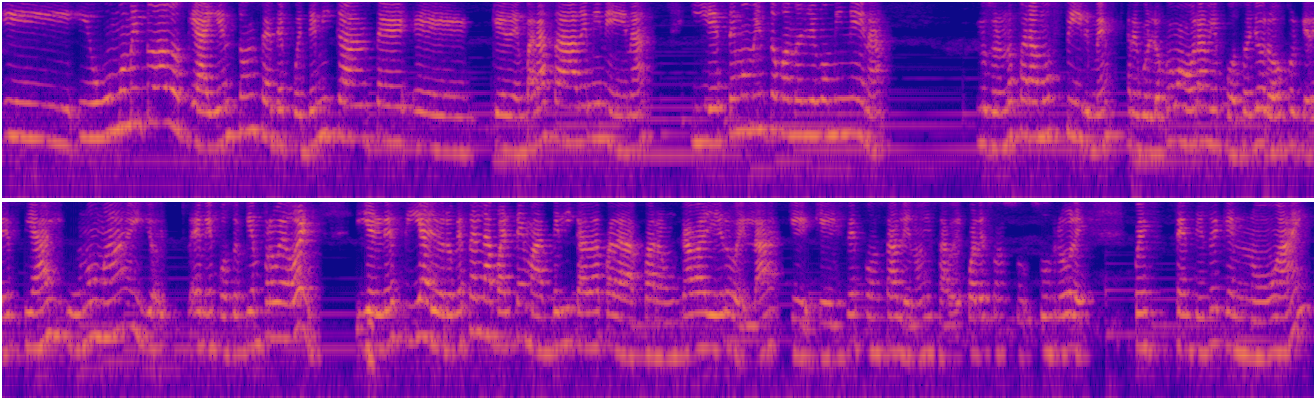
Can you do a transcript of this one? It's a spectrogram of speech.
Y, hubo un momento dado que ahí entonces, después de mi cáncer, quedé embarazada de mi nena. Y ese momento cuando llegó mi nena, nosotros nos paramos firmes. Recuerdo como ahora mi esposo lloró porque decía, ay, uno más. Y yo, mi esposo es bien proveedor. Y él decía, yo creo que esa es la parte más delicada para, para un caballero, ¿verdad? Que, que, es responsable, ¿no? Y sabe cuáles son sus roles. Pues sentirse que no hay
